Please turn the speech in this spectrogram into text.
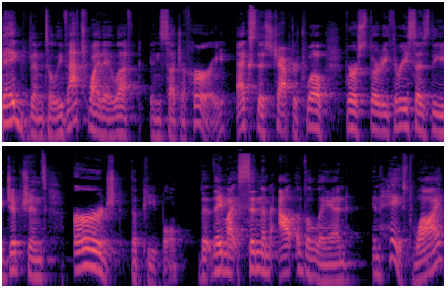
begged them to leave. That's why they left in such a hurry. Exodus chapter 12, verse 33 says the Egyptians urged the people that they might send them out of the land in haste. Why?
